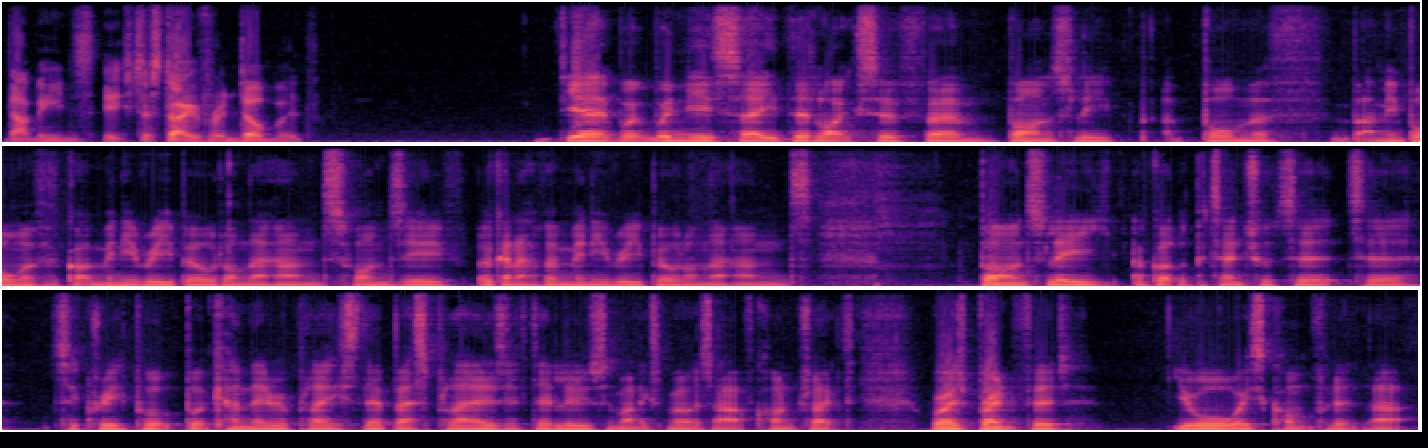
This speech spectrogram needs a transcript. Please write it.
that means it's just over and done with. Yeah, but when you say the likes of um, Barnsley, Bournemouth, I mean, Bournemouth have got a mini rebuild on their hands. Swansea are going to have a mini rebuild on their hands. Barnsley have got the potential to, to, to creep up, but can they replace their best players if they lose them? Alex Mowatt's out of contract? Whereas Brentford, you're always confident that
